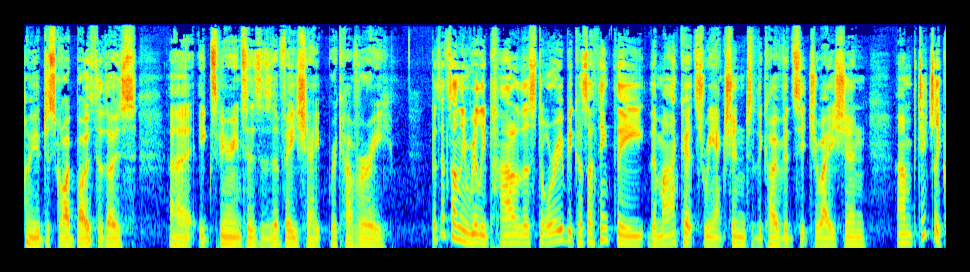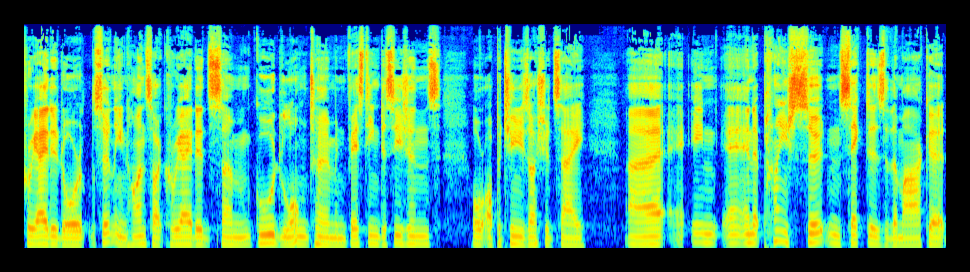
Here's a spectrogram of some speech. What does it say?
I mean, you describe both of those uh, experiences as a V shaped recovery. But that's only really part of the story because I think the, the market's reaction to the COVID situation um, potentially created, or certainly in hindsight, created some good long term investing decisions or opportunities, I should say, uh, in, and it punished certain sectors of the market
